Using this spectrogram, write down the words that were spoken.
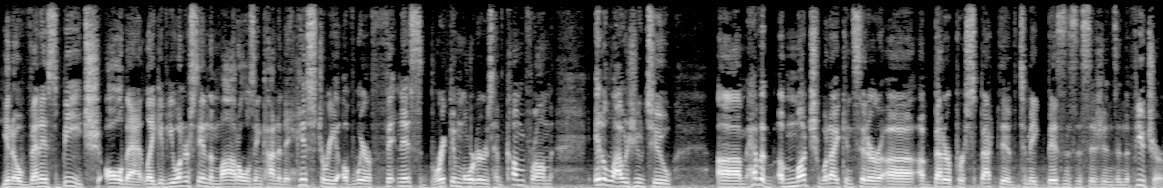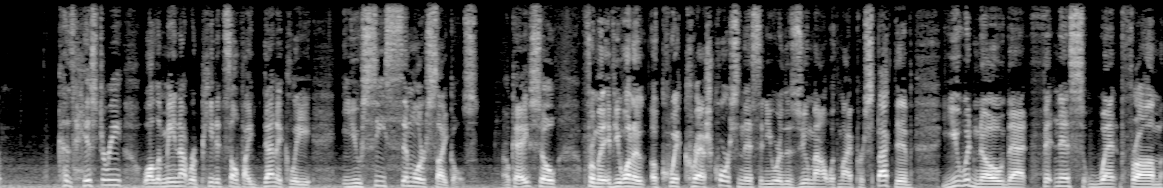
you know, Venice Beach, all that. Like if you understand the models and kind of the history of where fitness brick and mortars have come from, it allows you to um, have a, a, much what I consider a, a better perspective to make business decisions in the future because history, while it may not repeat itself identically, you see similar cycles. Okay, so from a, if you want a, a, quick crash course in this and you were to zoom out with my perspective, you would know that fitness went from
